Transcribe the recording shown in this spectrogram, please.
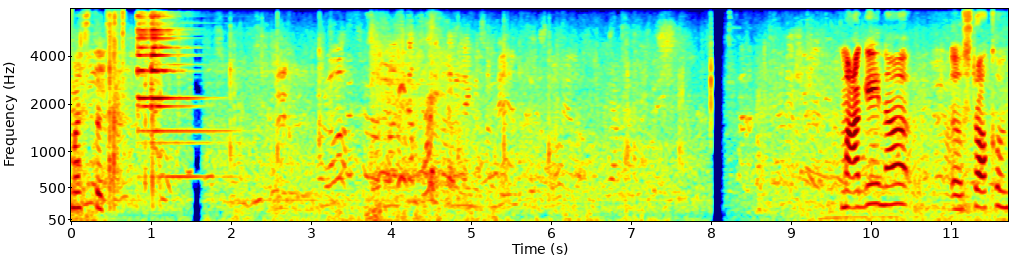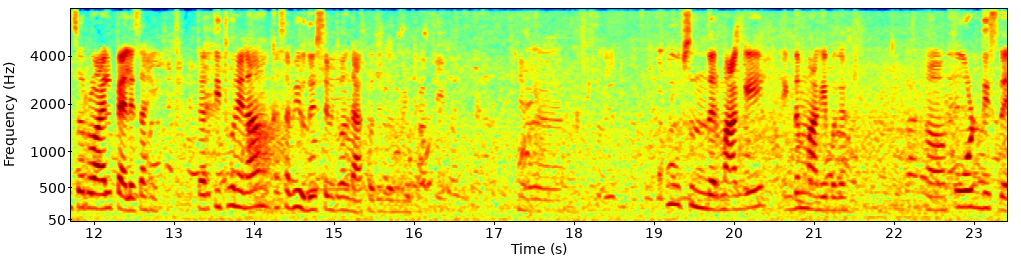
मस्तच. मागे ना स्टॉकहोमचं रॉयल पॅलेस आहे. तर तिथून आहे ना कसा व्ह्यू दिसतो मी तुम्हाला दाखवते दोन मिनटं. खूप सुंदर मागे एकदम मागे बघा. पोर्ट दिसते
